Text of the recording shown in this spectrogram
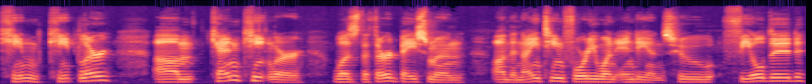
Ken Keentler. Um, Ken Keentler was the third baseman on the 1941 Indians who fielded,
